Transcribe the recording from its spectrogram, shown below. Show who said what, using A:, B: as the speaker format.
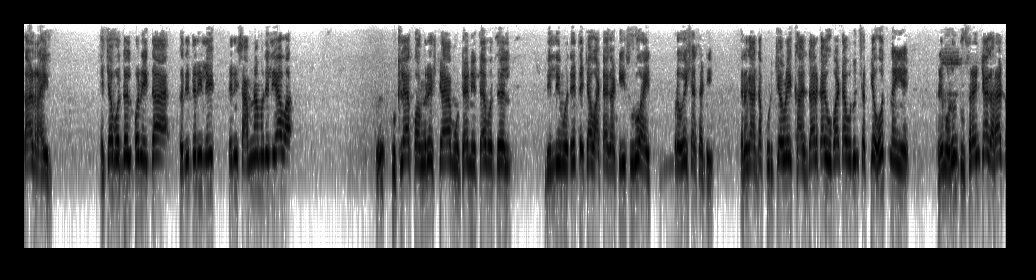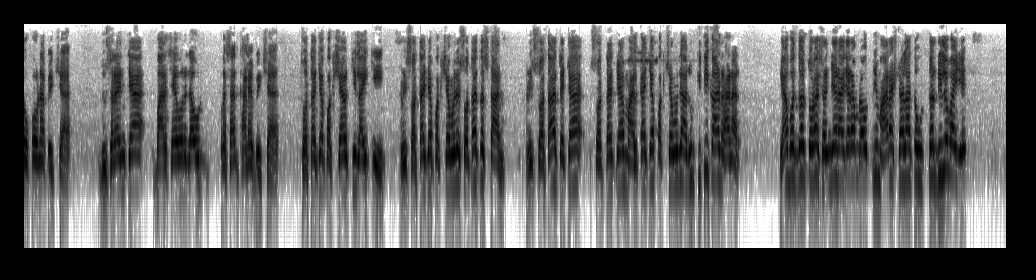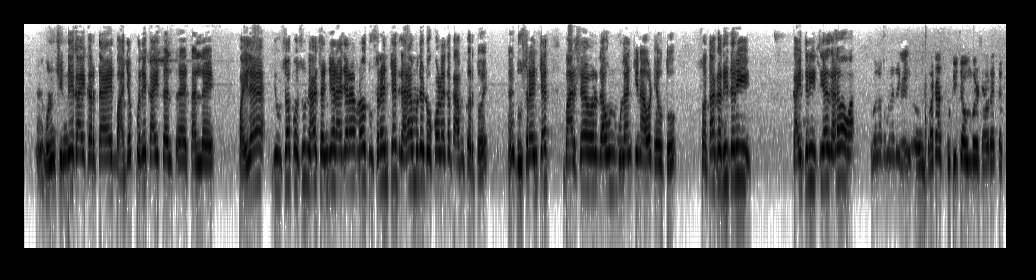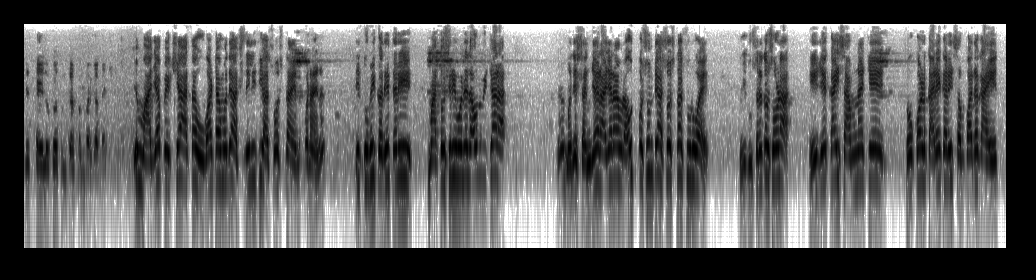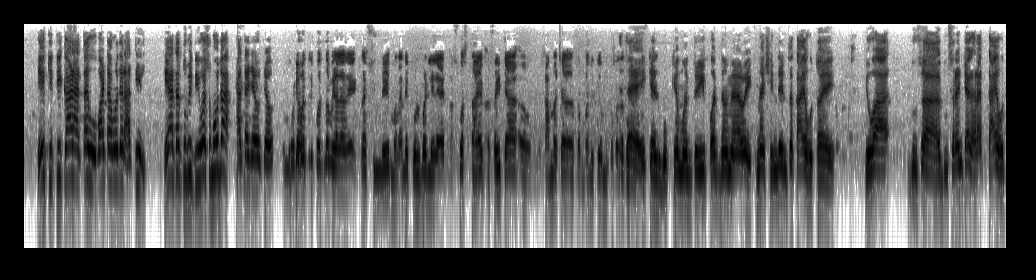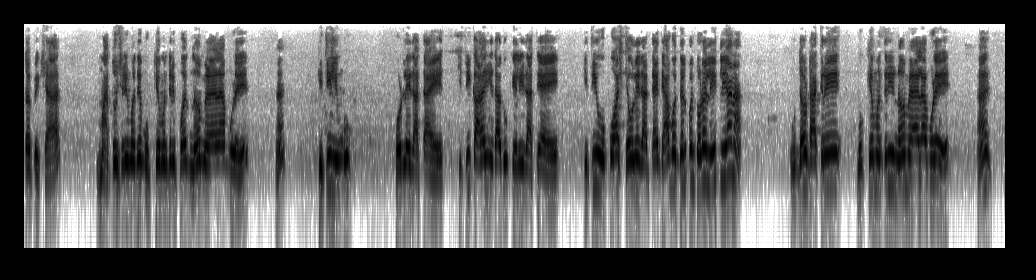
A: काळ राहील. ह्याच्याबद्दल पण एकदा कधीतरी लेख त्यांनी सामनामध्ये लिहावा. कुठल्या काँग्रेसच्या मोठ्या नेत्याबद्दल दिल्लीमध्ये त्याच्या वाटाघाटी सुरू आहेत प्रवेशासाठी. कारण का आता पुढच्या वेळी खासदार काही उभाटामधून शक्य होत नाहीये. आणि म्हणून दुसऱ्यांच्या घरात डोकवण्यापेक्षा दुसऱ्यांच्या बारशावर जाऊन प्रसाद खाण्यापेक्षा स्वतःच्या पक्षाची लायकी आणि स्वतःच्या पक्षामध्ये स्वतःचं स्थान आणि स्वतः त्याच्या स्वतःच्या मालकाच्या पक्षामध्ये अजून किती काळ राहणार? याबद्दल तोरा संजय राजाराम राऊतनी महाराष्ट्राला आता उत्तर दिलं पाहिजे. म्हणून शिंदे काय करतायत भाजपमध्ये काय चालतंय चाललंय? पहिल्या दिवसापासून हा संजय राजाराम राऊत दुसऱ्यांच्याच घरामध्ये डोकवण्याचं काम करतोय. दुसऱ्यांच्याच बारशावर जाऊन मुलांची नावं ठेवतो. स्वतः कधीतरी काहीतरी इतिहास घडवावा.
B: तुम्हाला असं म्हणायचं की उभाटात फुटीच्या उंबरठ्यावर आहेत त्यातलेच काही लोक तुमच्या संपर्कात आहेत?
A: ते माझ्यापेक्षा आता उभाटामध्ये असलेली जी अस्वस्थ आहे पण आहे ना ती तुम्ही कधीतरी मातोश्रीमध्ये जाऊन विचारा. म्हणजे संजय राजाराम राऊत पासून ते अस्वस्थता सुरू आहे. म्हणजे दुसरं तर सोडा हे जे काही सामनाचे सोकॉल्ड कार्यकारी संपादक आहेत हे किती काळ आता उभाटामध्ये राहतील? हे आता तुम्ही दिवस मोजा आता जेव्हा
C: मुख्यमंत्री पद न मिळाल्याने एकनाथ शिंदे मनाने कोलमडलेले आहेत अस्वस्थ आहेत असंही त्या सामनाच्या संपादकीय
A: आहे की मुख्यमंत्री पद न मिळावं एकनाथ शिंदेचं काय होत आहे किंवा दुस दुसऱ्यांच्या घरात काय होतं पेक्षा मातोश्रीमध्ये मुख्यमंत्री पद न मिळाल्यामुळे हं, किती लिंबू फोडले जात आहेत किती काळाची दादू केली जाते आहे किती उपवास ठेवले जात आहेत त्याबद्दल पण थोडं लेख लिहा ना. उद्धव ठाकरे मुख्यमंत्री न मिळाल्यामुळे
